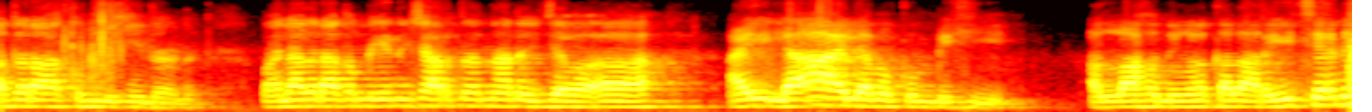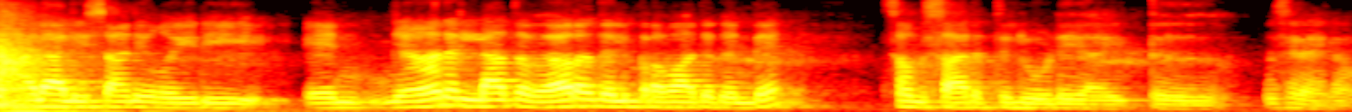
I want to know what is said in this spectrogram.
അതറാക്കും ബിഹി എന്നാണ്. വല അതറാക്കും ബിഹി എന്ന് അർത്ഥം എന്താണ്? ഐ ലാ ആലമക്കും ബിഹി. അള്ളാഹു നിങ്ങൾക്കത് അറിയിച്ചേനെ അലാ ലിസാനി ഗൈരി. ഞാനല്ലാത്ത വേറെ ഏതെങ്കിലും പ്രവാചകന്റെ സംസാരത്തിലൂടെയായിട്ട്. മനസ്സിലായല്ലോ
